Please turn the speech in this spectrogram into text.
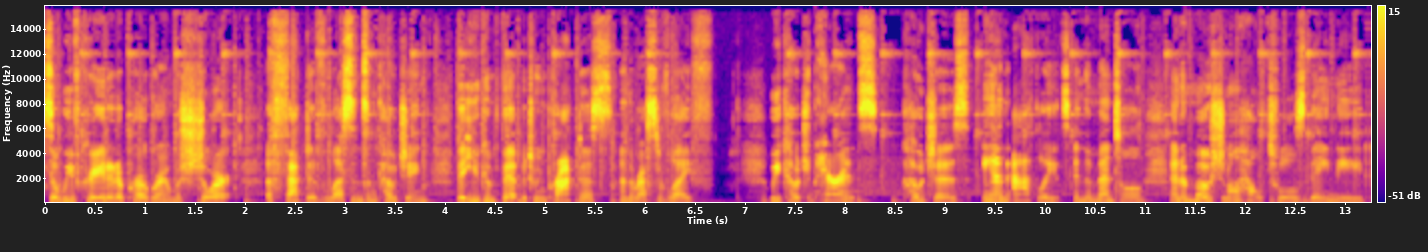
So we've created a program with short, effective lessons and coaching that you can fit between practice and the rest of life. We coach parents, coaches, and athletes in the mental and emotional health tools they need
